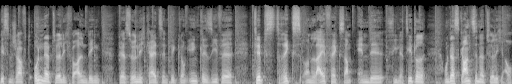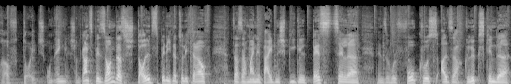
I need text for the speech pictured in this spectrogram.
Wissenschaft und natürlich vor allen Dingen Persönlichkeitsentwicklung inklusive Tipps, Tricks und Lifehacks am Ende vieler Titel. Und das Ganze natürlich auch auf Deutsch und Englisch. Und ganz besonders stolz bin ich natürlich darauf, dass auch meine beiden Spiegel-Bestseller, denn sowohl Fokus als auch Glückskinder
